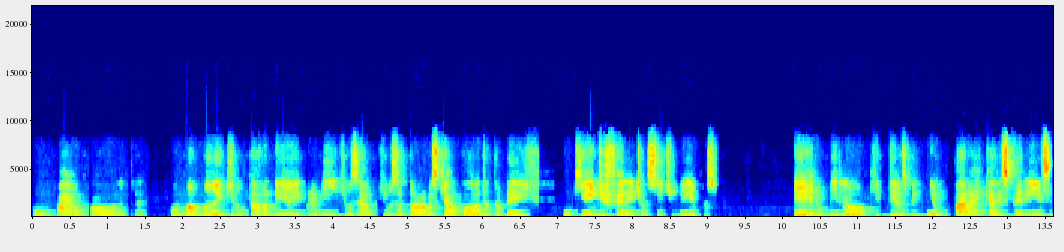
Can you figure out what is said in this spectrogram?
com um pai alcoólatra, com uma mãe que não estava nem aí para mim, que usa, que usa drogas, que é alcoólatra também, o que é indiferente aos sentimentos, era o melhor que Deus me deu para aquela experiência.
